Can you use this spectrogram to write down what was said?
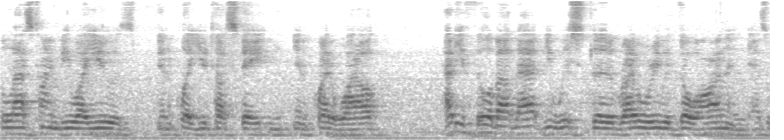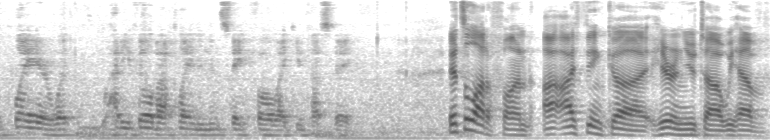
the last time BYU is going to play Utah State in, in quite a while. How do you feel about that? Do you wish the rivalry would go on? And as a player, what how do you feel about playing an in-state foe like Utah State? It's a lot of fun. I, I think uh, here in Utah we have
